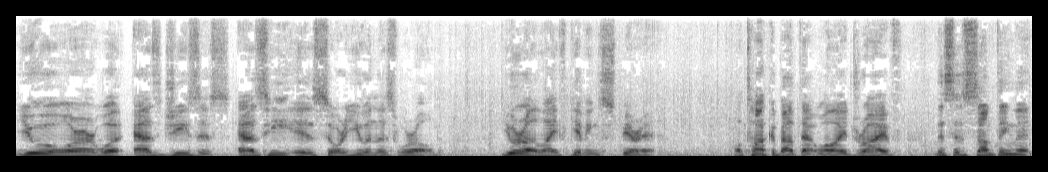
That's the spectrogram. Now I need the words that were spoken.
You are what, as Jesus, as He is, so are you in this world. You're a life giving spirit. I'll talk about that while I drive. This is something that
